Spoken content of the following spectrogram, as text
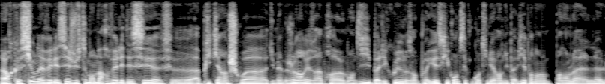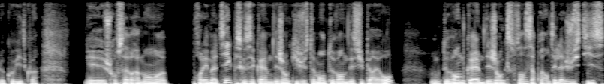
Alors que si on avait laissé justement Marvel et DC euh, appliquer un choix du même genre, ils auraient probablement dit bah les couilles de nos employés, ce qui compte c'est qu'on continue à vendre du papier pendant, pendant le Covid quoi. Et je trouve ça vraiment euh, problématique parce que c'est quand même des gens qui justement te vendent des super-héros. Donc te vendre quand même des gens qui sont censés représenter la justice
